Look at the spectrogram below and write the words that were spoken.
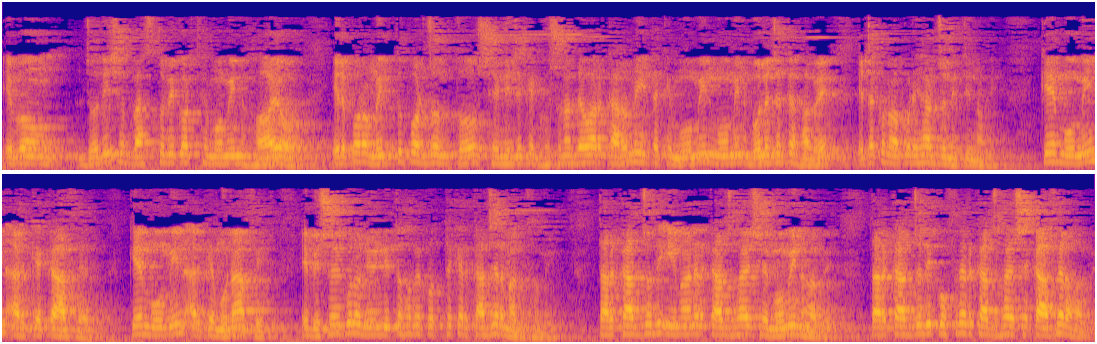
এবং যদি সে বাস্তবিক অর্থে মমিন হয়ও, এরপরও মৃত্যু পর্যন্ত সে নিজেকে ঘোষণা দেওয়ার কারণেই তাকে মমিন মমিন বলে যেতে হবে, এটা কোনো অপরিহার্য নীতি নয়। কে মমিন আর কে কাফের? কে মমিন আর কে মুনাফিক? এই বিষয়গুলো নির্ণীত হবে প্রত্যেকের কাজের মাধ্যমে। তার কাজ যদি ইমানের কাজ হয়, সে মমিন হবে। তার কাজ যদি কুফরের কাজ হয়, সে কাফের হবে।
